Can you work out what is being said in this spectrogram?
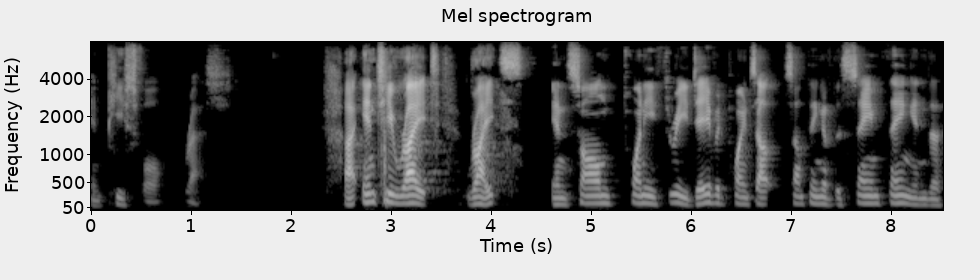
and peaceful rest. Uh, N.T. Wright writes in Psalm 23, David points out something of the same thing in the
